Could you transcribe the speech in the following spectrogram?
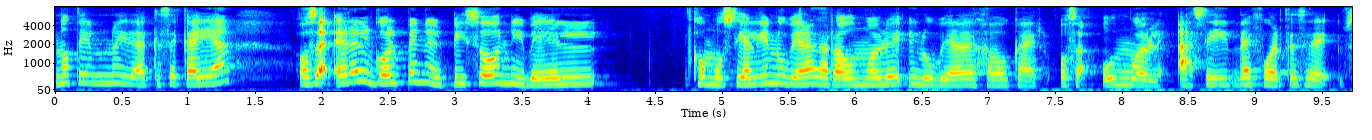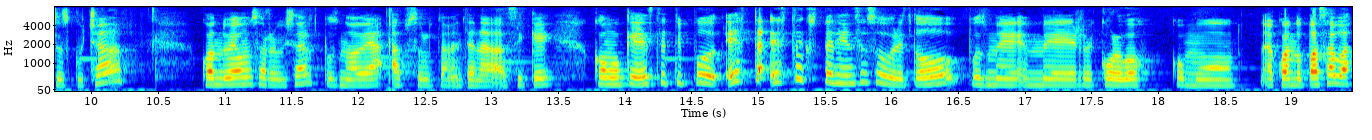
no tienen una idea, que se caía. O sea, era el golpe en el piso nivel como si alguien hubiera agarrado un mueble y lo hubiera dejado caer. O sea, un mueble. Así de fuerte se, escuchaba. Cuando íbamos a revisar, pues no había absolutamente nada. Así que como que este tipo, esta, esta experiencia sobre todo, pues me, recordó como a cuando pasaba.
